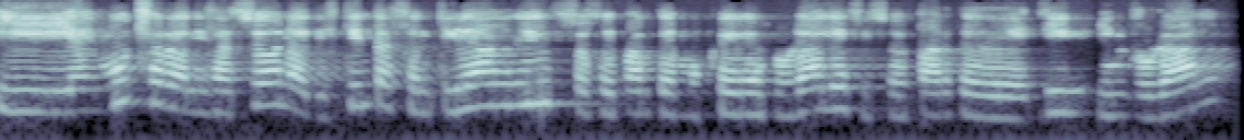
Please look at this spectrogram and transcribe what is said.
y hay mucha organización, hay distintas entidades. Yo soy parte de Mujeres Rurales y soy parte de Lean in Rural,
